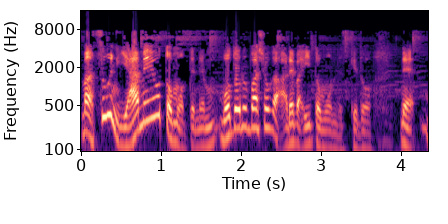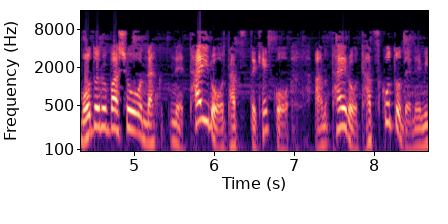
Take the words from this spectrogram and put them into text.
まあ、すぐにやめようと思ってね、戻る場所があればいいと思うんですけど、ね、戻る場所をなく、ね、退路を立つって結構、あの、退路を立つことでね、道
